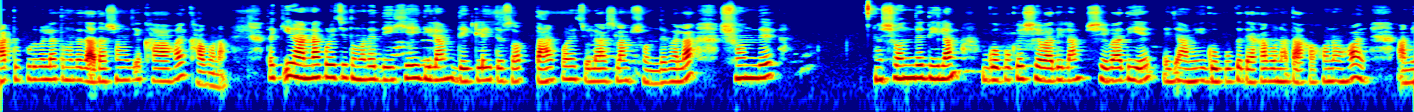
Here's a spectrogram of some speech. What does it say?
আর দুপুরবেলা তোমাদের দাদার সঙ্গে যে খাওয়া হয়, খাব না। তা কী রান্না করেছি তোমাদের দেখিয়েই দিলাম, দেখলেই তো সব। তারপরে চলে আসলাম সন্ধেবেলা। সন্ধে সন্ধে দিলাম। গোপুকে সেবা দিলাম। সেবা দিয়ে এই যে আমি গোপুকে দেখাবো না, তা কখনো হয়? আমি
